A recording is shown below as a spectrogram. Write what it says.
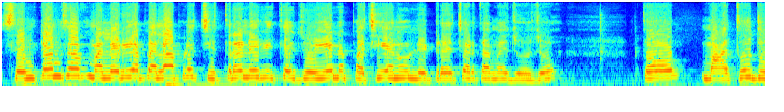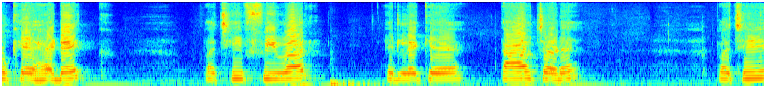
symptoms of malaria પહેલાં આપણે ચિત્રની રીતે જોઈએ ને પછી એનું લિટરેચર તમે જોજો. તો માથું દુખે હેડેક પછી ફીવર એટલે કે તાવ ચડે. પછી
